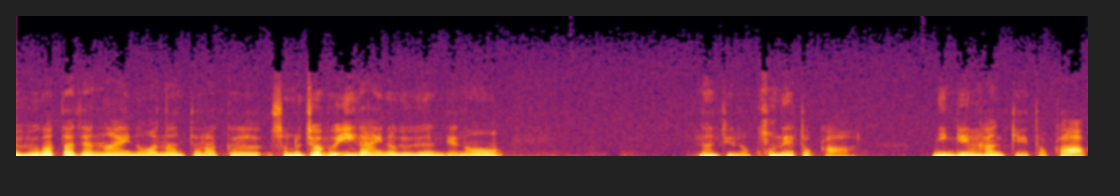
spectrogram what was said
ジョブ型じゃないのはなんとなくそのジョブ以外の部分でのなんていうのコネとか人間関係とか、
